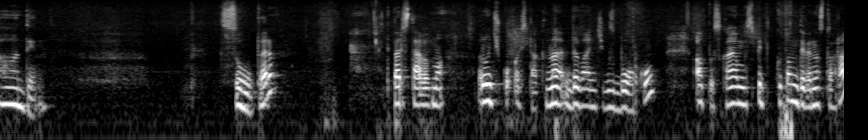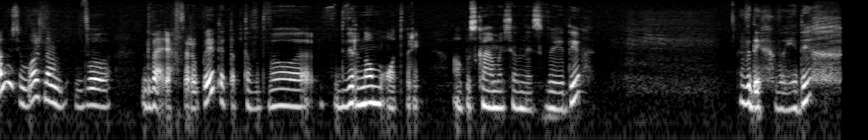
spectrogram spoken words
Один. Супер. Тепер ставимо ручку ось так на диванчик збоку, опускаємось під кутом 90 градусів, можна в дверях це робити, тобто в двірному отворі. Опускаємося вниз, видих. Вдих, видих.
